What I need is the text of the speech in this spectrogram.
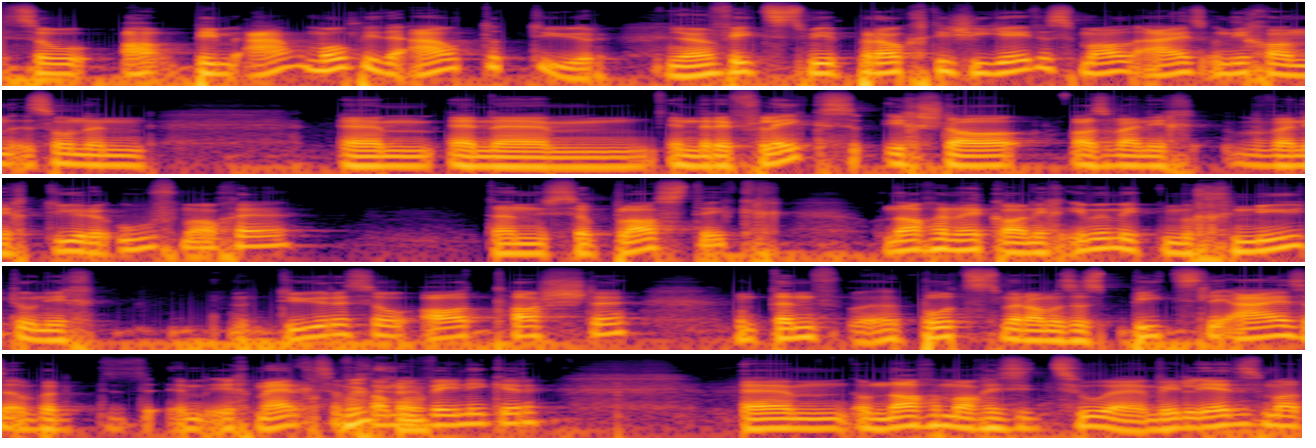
so, ah, beim Au mal bei der Autotür, Ja. fitzt es mir praktisch jedes Mal eins und ich habe so einen, ähm, einen, ähm, einen Reflex. Ich stehe, also wenn ich, wenn ich Türen aufmache, dann ist so Plastik und nachher gehe ich immer mit dem Knie und ich die Türen so antasten und dann äh, putzt mir einmal so ein bisschen eins, aber ich merke es einfach Okay. weniger. Ähm, und nachher mache ich sie zu, weil jedes Mal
